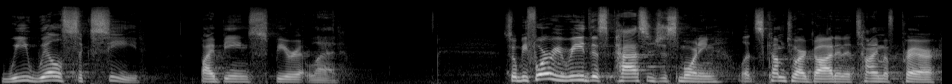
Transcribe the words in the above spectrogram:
We will succeed by being Spirit led. So, before we read this passage this morning, let's come to our God in a time of prayer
